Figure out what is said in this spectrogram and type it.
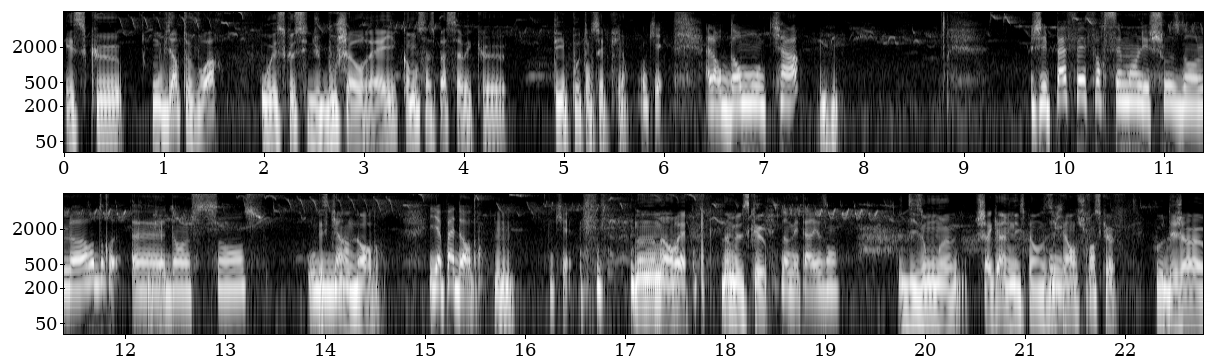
Est-ce que on vient te voir ou est-ce que c'est du bouche à oreille? Comment ça se passe avec euh, tes potentiels clients? Ok. Alors dans mon cas, Mhm. j'ai pas fait forcément les choses dans l'ordre, euh, dans le sens où Est-ce qu'il y a un ordre? Il n'y a pas d'ordre. Mhm. Ok. Non, non, mais en vrai, non, mais parce que Non mais t'as raison. disons, euh, chacun a une expérience Oui. différente. Je pense qu'il faut déjà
